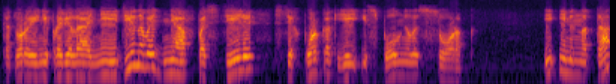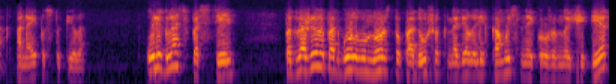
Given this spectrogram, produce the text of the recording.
которая не провела ни единого дня в постели с тех пор, как ей исполнилось сорок. И именно так она и поступила. Улеглась в постель, подложила под голову множество подушек, надела легкомысленный кружевной чепец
